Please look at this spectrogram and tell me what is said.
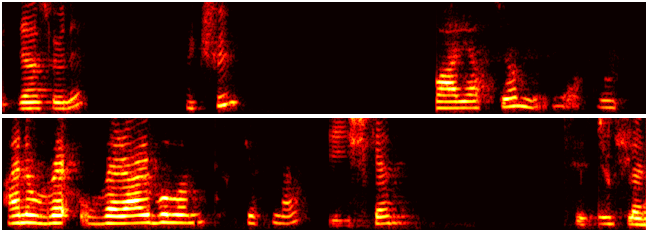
Bir daha söyle. Üçün Varyasyon mu? Hani ve, variable'ın Türkçesi ne? değişken. Siz Türkler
